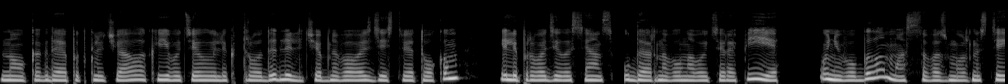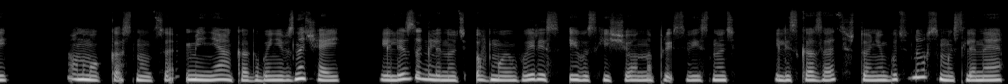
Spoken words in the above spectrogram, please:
Но когда я подключала к его телу электроды для лечебного воздействия током или проводила сеанс ударно-волновой терапии, у него была масса возможностей. Он мог коснуться меня как бы невзначай или заглянуть в мой вырез и восхищенно присвистнуть или сказать что-нибудь двусмысленное.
